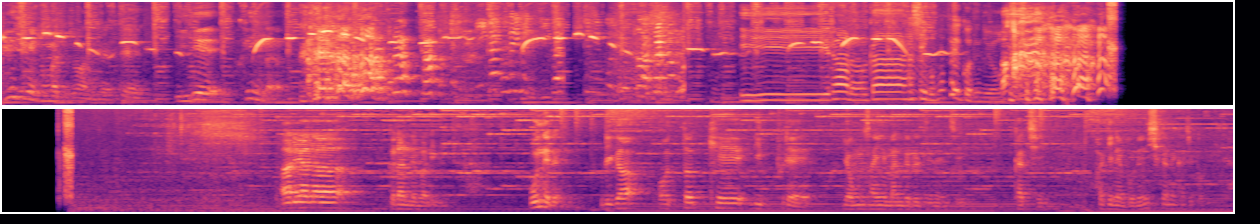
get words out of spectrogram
회의 중에 정말 죄송한데 네. 이게 회의인가요? 네가 틀리면 네가 틀린 거죠. 일하러 가 사실 이거 뽀뽀했거든요. 아리아나 그란데 말입니다. 오늘은 우리가 어떻게 리플의 영상이 만들어지는지 같이 확인해보는 시간을 가질 겁니다.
